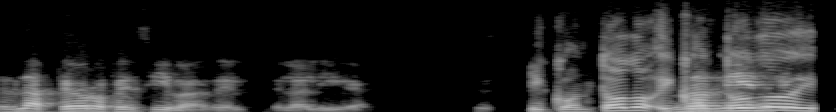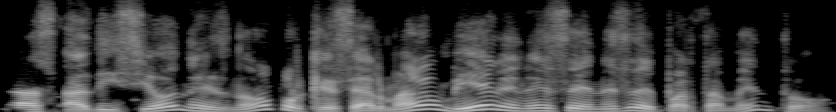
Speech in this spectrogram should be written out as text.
es la peor ofensiva de, de la liga. Y con todo, y con todo y las adiciones, ¿no? Porque se armaron bien en ese, en ese departamento.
